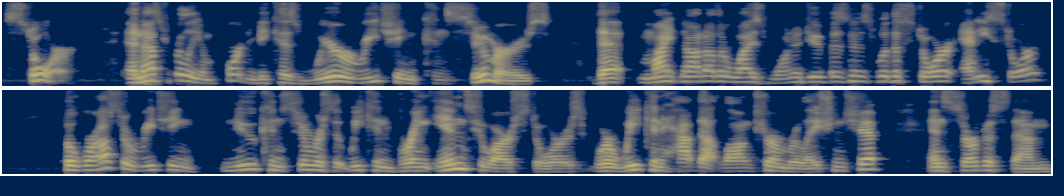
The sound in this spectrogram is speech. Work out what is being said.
store. And hmm. that's really important because we're reaching consumers that might not otherwise want to do business with a store, any store, but we're also reaching new consumers that we can bring into our stores where we can have that long term relationship and service them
